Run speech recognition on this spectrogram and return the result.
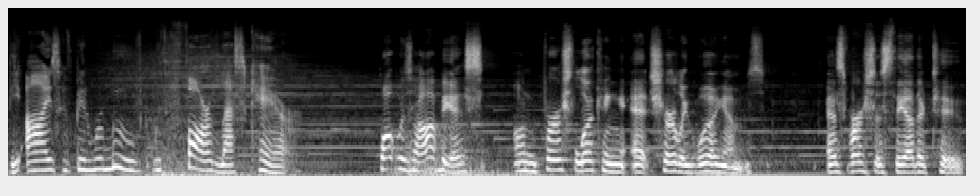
the eyes have been removed with far less care. What was obvious on first looking at Shirley Williams as versus the other two,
